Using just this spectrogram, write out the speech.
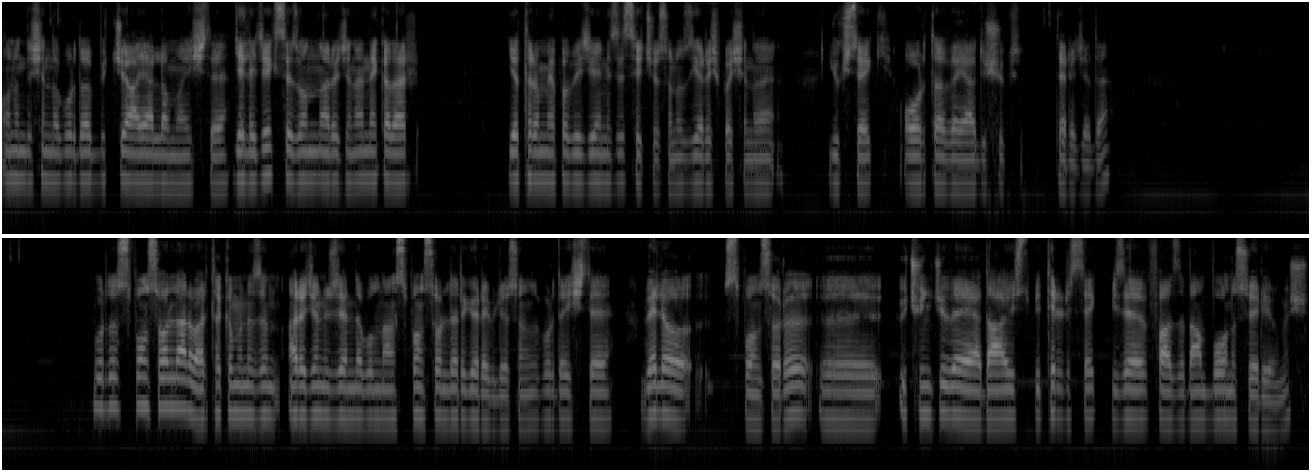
Onun dışında burada bütçe ayarlama işte gelecek sezonun aracına ne kadar yatırım yapabileceğinizi seçiyorsunuz. Yarış başına yüksek, orta veya düşük derecede. Burada sponsorlar var. Takımınızın aracın üzerinde bulunan sponsorları görebiliyorsunuz. Burada işte Velo sponsoru 3. veya daha üst bitirirsek bize fazladan bonus veriyormuş.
